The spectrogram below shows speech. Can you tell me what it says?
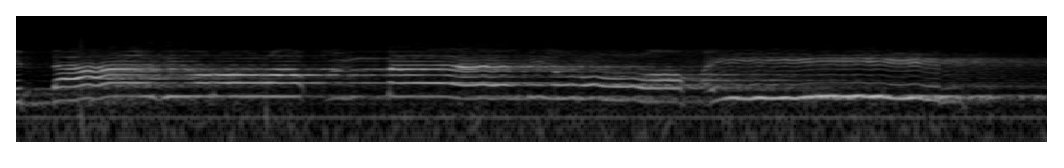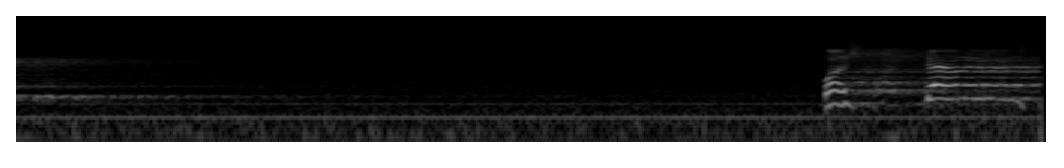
الله الرحمن الرحيم. والشمس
